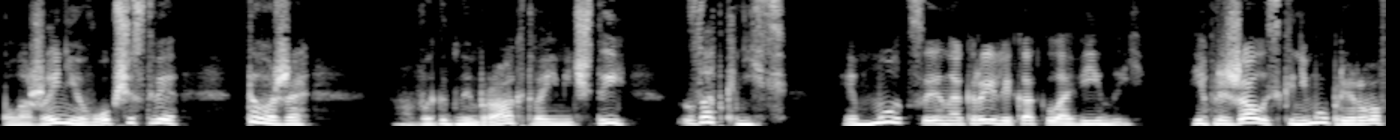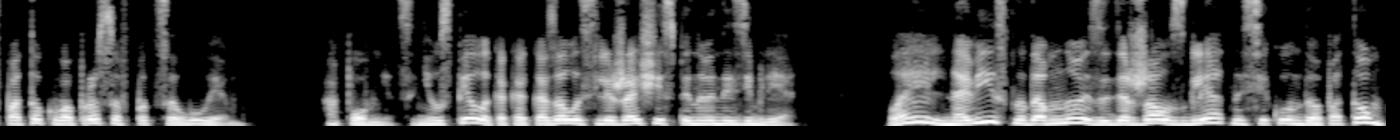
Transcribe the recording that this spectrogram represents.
Положение в обществе тоже. Выгодный брак, твои мечты. Заткнись». Эмоции накрыли как лавиной. Я прижалась к нему, прервав поток вопросов поцелуем. Опомниться не успела, как оказалась лежащей спиной на земле. Лаэль навис надо мной, задержал взгляд на секунду, а потом...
